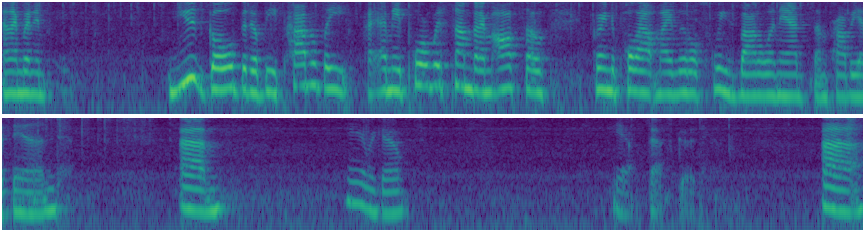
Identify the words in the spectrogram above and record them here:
and I'm going to use gold, but it'll be probably, I may pour with some, but I'm also going to pull out my little squeeze bottle and add some probably at the end. Um, here we go. Yeah, that's good. Uh,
